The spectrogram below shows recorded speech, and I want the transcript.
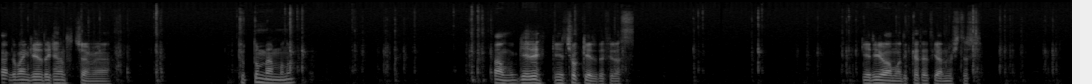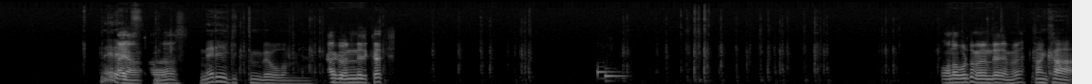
Kanka ben geridekini tutacağım ya. tuttum ben bunu. Tamam geri, geri çok geride biraz. Geliyor ama dikkat et gelmiştir. Nereye? Ayağım. Aa, Nereye gittim be oğlum ya? Kanka önüne dikkat. Ona vurdum önünde Emre. Kanka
